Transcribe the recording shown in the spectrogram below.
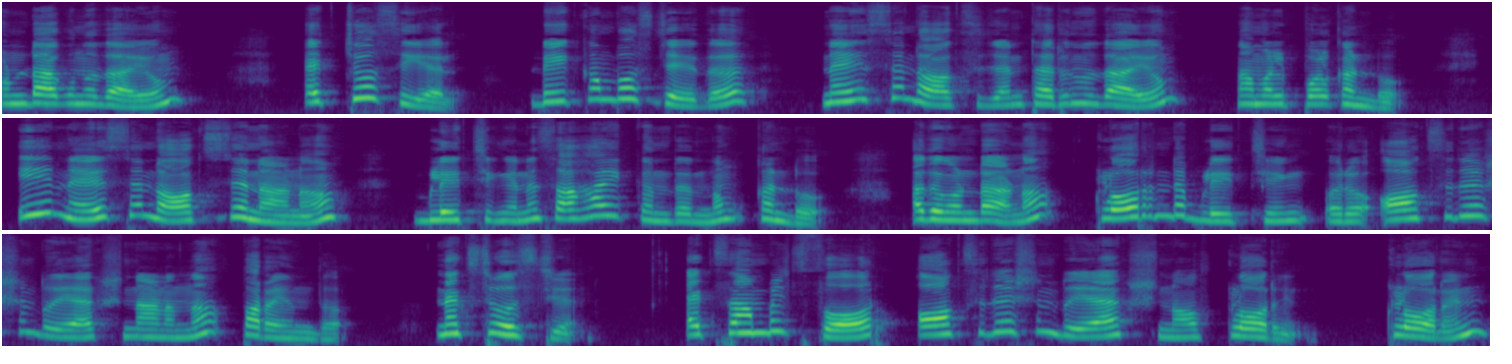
ഉണ്ടാകുന്നതായും H O C L decompose ചെയ്ത് നെയ്സന്റ് ഓക്സിജൻ തരുന്നതായും നമ്മളിപ്പോൾ കണ്ടു. ഈ നെയ്സന്റ് ഓക്സിജനാണ് ബ്ലീച്ചിങ്ങിന് സഹായിക്കുന്നതെന്നും കണ്ടു. അതുകൊണ്ടാണ് ക്ലോറിന്റെ ബ്ലീച്ചിങ് ഒരു ഓക്സിഡേഷൻ റിയാക്ഷൻ ആണെന്ന് പറയുന്നത്. Next question examples for oxidation reaction of chlorine chlorine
